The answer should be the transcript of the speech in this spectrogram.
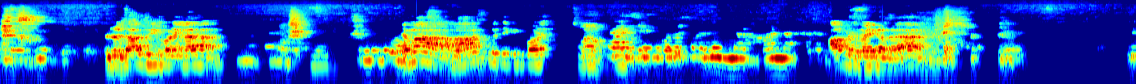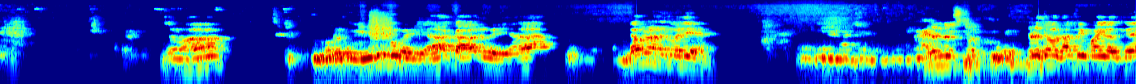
வருஷம் ஆஸ்பத்திரிக்கு போனீங்களா? ஏமா ஆஸ்பத்திரிக்கு போனேன் ஆபரேஷன் பண்ணிருக்காங்க இல்லம்மா உங்களுக்கு இடுப்பு வழியா கால் வழியா எவ்வளவு நடக்கு வழி ரெண்டு வருஷம். ரெண்டு வருஷம் ஆஸ்பத்திரிக்கு போனீங்களா அதுக்கு?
